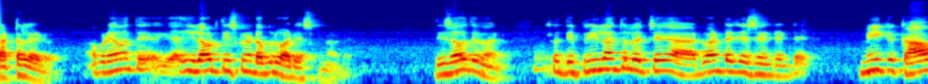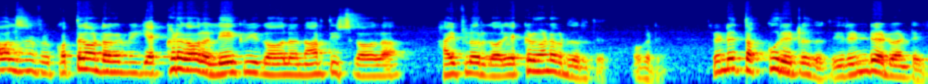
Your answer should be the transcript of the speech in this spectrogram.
కట్టలేడు. అప్పుడు ఏమైతే ఈ లౌట్ తీసుకున్న డబ్బులు వాడేసుకున్నాడు. These out the man so the ప్రీ లాంచ్లో వచ్చే అడ్వాంటేజెస్ ఏంటంటే మీకు కావాల్సిన కొత్తగా ఉంటారు కదా మీకు ఎక్కడ కావాలో లేక్ వ్యూ కావాలా నార్త్ ఈస్ట్ కావాలా హై ఫ్లోర్ కావాలా ఎక్కడ కావాలంటే అక్కడ దొరుకుతుంది ఒకటి. రెండోది తక్కువ రేట్లో దొరుకుతుంది ఈ రెండు అడ్వాంటేజ్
